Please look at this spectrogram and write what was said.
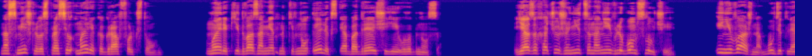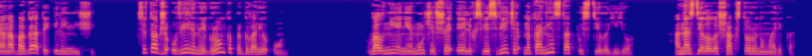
Насмешливо спросил Мэрика граф Фолкстоун. Мэрик едва заметно кивнул Эликс и ободряюще ей улыбнулся. «Я захочу жениться на ней в любом случае. И неважно, будет ли она богатой или нищей. Все так же уверенно и громко проговорил он. Волнение, мучившее Эликс весь вечер, наконец-то отпустило ее. Она сделала шаг в сторону Мэрика.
